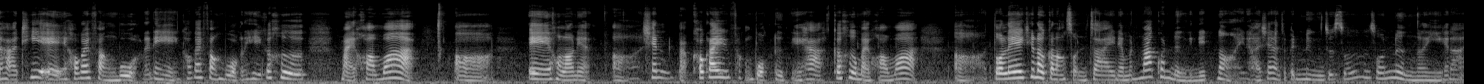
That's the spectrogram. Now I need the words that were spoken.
นะคะ ที่ a เข้าใกล้ฝั่งบวกนั่นเอง เข้าใกล้ฝั่งบวกนาทีก็คือ หมายความว่า a ของเราเนี่ยเช่นแบบเข้าใกล้ฝั่งบวกหนึ่งไงค่ะ ก็คือหมายความว่าตัวเลขที่เรากำลังสนใจเนี่ยมันมากกว่า1นิดหน่อยนะคะ เช่นอาจจะเป็น1.001อะไรอย่างงี้ก็ได้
